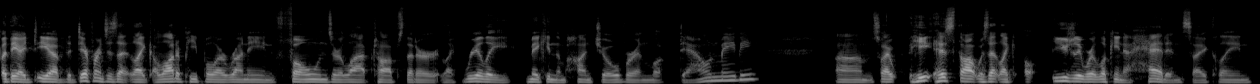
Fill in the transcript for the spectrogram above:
but the idea of the difference is that like a lot of people are running phones or laptops that are like really making them hunch over and look down, maybe. Um, so I, he his thought was that like usually we're looking ahead in cycling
